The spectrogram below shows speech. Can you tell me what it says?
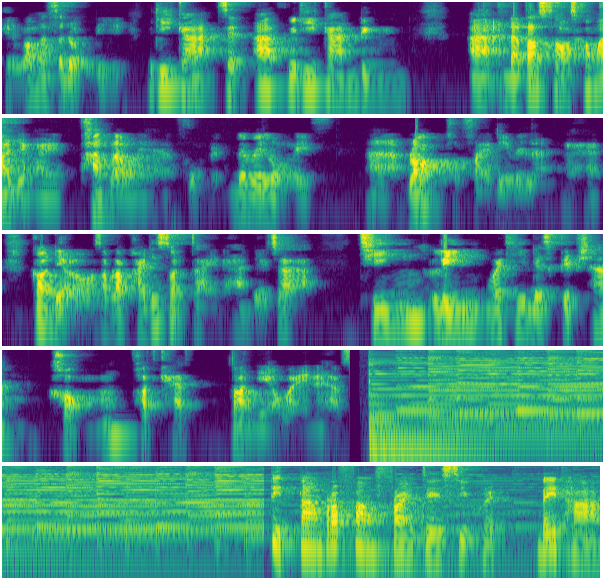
เห็นว่ามันสะดวกดี วิธีการ setup วิธีการดึง อ่า data source เข้ามายังไงทางเราเนี่ยผมได้ไปลงในอ่าบล็อกของ Friday ไว้แล้วนะฮะก็เดี๋ยวสำหรับใครที่สนใจนะฮะเดี๋ยวจะทิ้งลิงก์ไว้ที่ description ของ podcast ตอนนี้เอาไว้นะครับ ติดตามรับฟัง Friday Secret ได้ทาง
